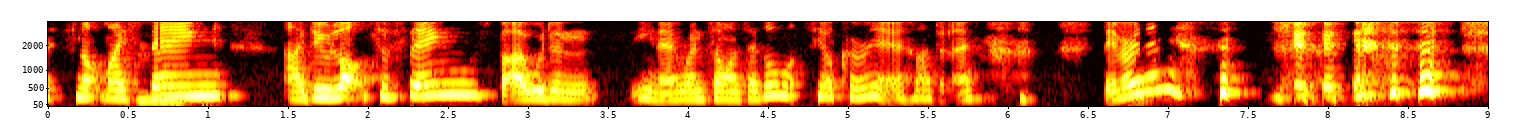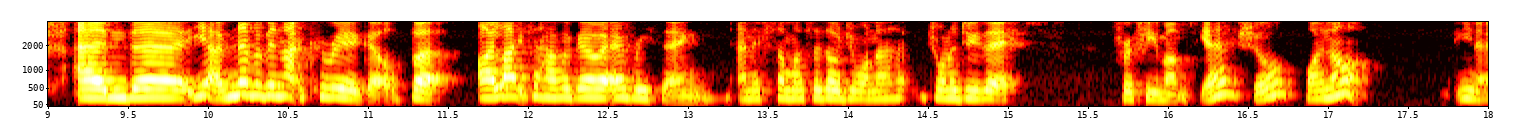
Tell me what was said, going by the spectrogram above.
It's not my mm-hmm. thing. I do lots of things, but I wouldn't, you know, when someone says, "Oh, what's your career?" I don't know. bit of everything. and uh, yeah, I've never been that career girl, but I like to have a go at everything. And if someone says, "Oh, do you want to do you want to do this for a few months?" Yeah, sure, why not? You know,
